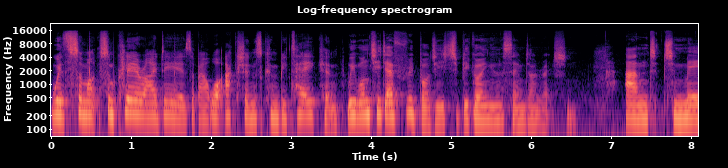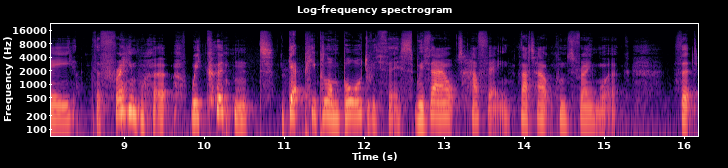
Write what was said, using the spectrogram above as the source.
with some, uh, some clear ideas about what actions can be taken. We wanted everybody to be going in the same direction. And to me, the framework, we couldn't get people on board with this without having that outcomes framework that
